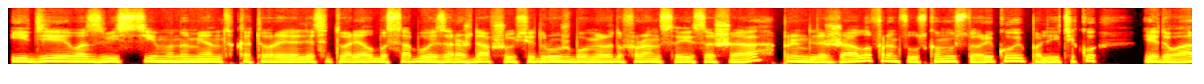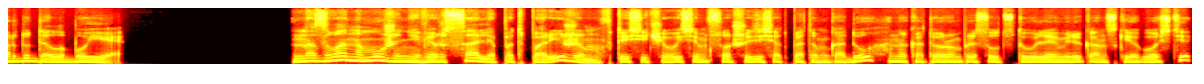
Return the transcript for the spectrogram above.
Идея возвести монумент, который олицетворял бы собой зарождавшуюся дружбу между Францией и США, принадлежала французскому историку и политику Эдуарду де Лабое. На званом ужине Версаля под Парижем в 1865 году, на котором присутствовали американские гости,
